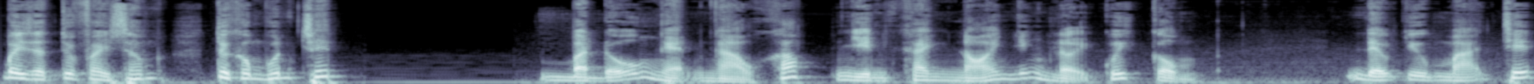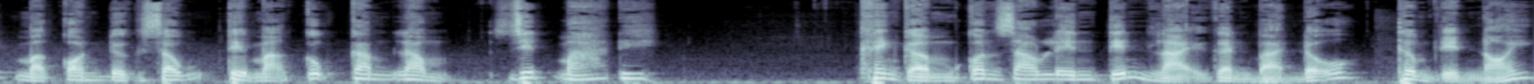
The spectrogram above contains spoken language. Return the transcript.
Bây giờ tôi phải sống, tôi không muốn chết. Bà Đỗ nghẹn ngào khóc, Nhìn Khanh nói những lời cuối cùng. Nếu như má chết mà con được sống Thì má cũng cam lòng, Giết má đi. Khanh cầm con dao lên tiến lại gần bà Đỗ Thơm liền nói,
